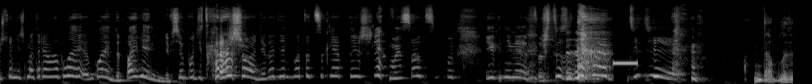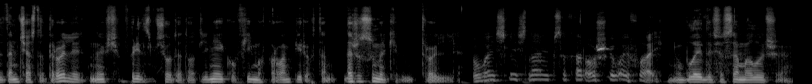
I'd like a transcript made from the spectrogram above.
Ты что, не смотрела Блей- Блейда? Поверь мне, все будет хорошо. Они надели мотоциклетные шлемы, и солнце их не это. Что за такая идея? Да, Блейда там часто троллили, ну и в принципе, всю вот эту вот линейку фильмов про вампиров, там даже «Сумерки» троллили. У Уэсли Снайпса хороший Wi-Fi. У Блейда все самое лучшее.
